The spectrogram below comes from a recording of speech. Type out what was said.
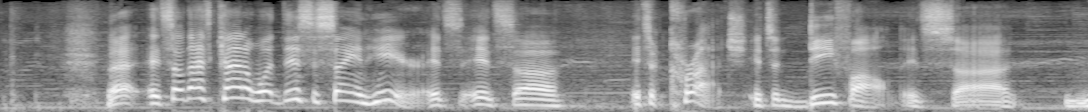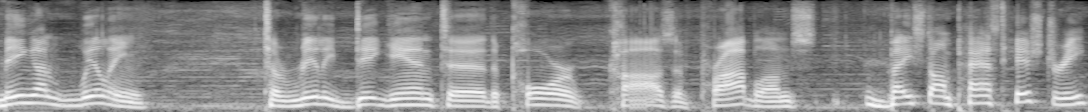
that, so that's kind of what this is saying here. It's it's uh, it's a crutch. It's a default. It's uh, being unwilling to really dig into the core cause of problems based on past history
